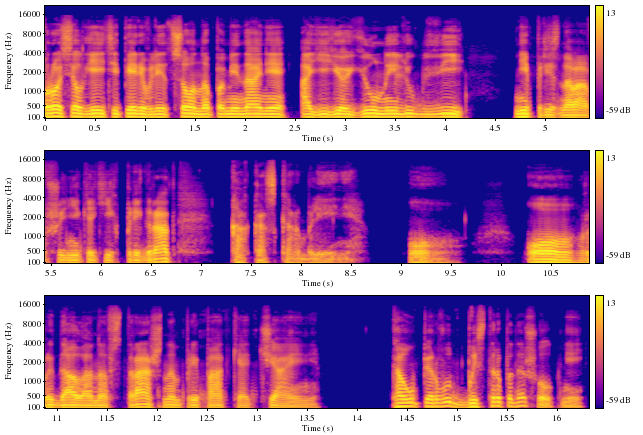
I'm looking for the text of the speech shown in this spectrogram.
бросил ей теперь в лицо напоминание о ее юной любви, не признававшей никаких преград, как оскорбление. О! О, рыдала она в страшном припадке отчаяния. Каупервуд быстро подошел к ней.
